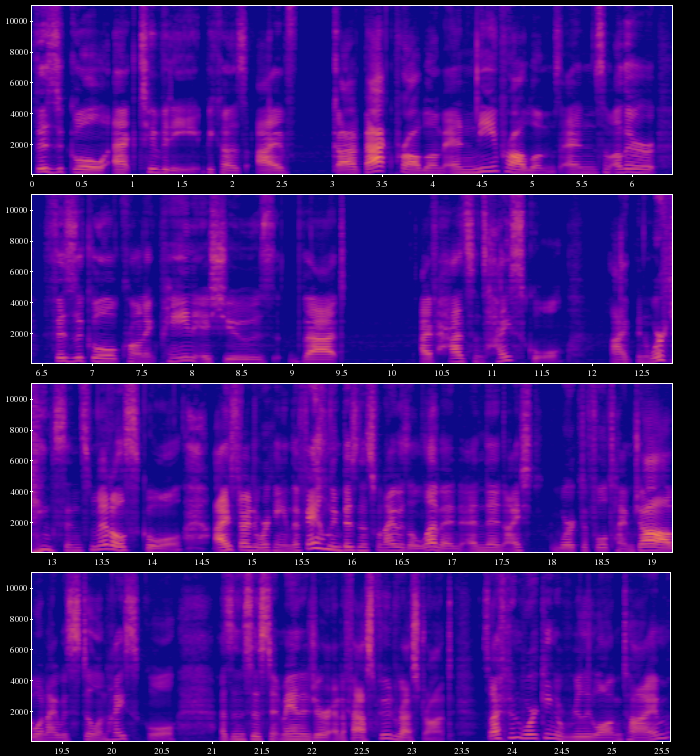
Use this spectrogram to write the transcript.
physical activity because I've got a back problem and knee problems and some other physical chronic pain issues that I've had since high school. I've been working since middle school. I started working in the family business when I was 11, and then I worked a full time job when I was still in high school as an assistant manager at a fast food restaurant. So I've been working a really long time.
